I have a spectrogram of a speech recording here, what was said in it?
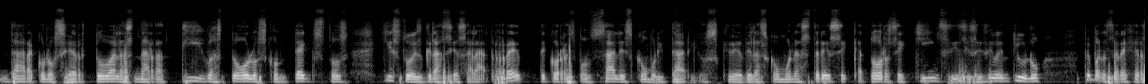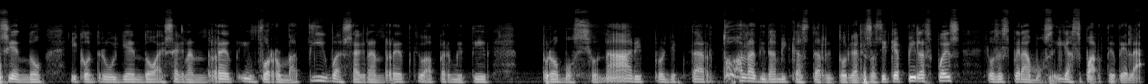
dar a conocer todas las narrativas, todos los contextos, y esto es gracias a la red de corresponsales comunitarios que desde las comunas 13, 14, 15, 16 y 21 pues van a estar ejerciendo y contribuyendo a esa gran red informativa, esa gran red que va a permitir promocionar y proyectar todas las dinámicas territoriales. Así que pilas pues, los esperamos y haz parte de la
